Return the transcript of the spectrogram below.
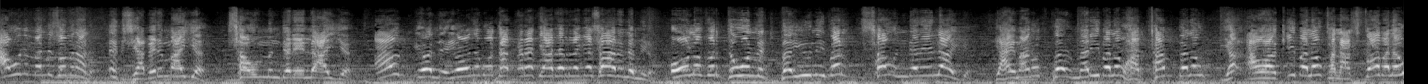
አሁንም መልሶ ምን አለ? እግዚአብሔርም አየ ሰውም እንደሌለ አየ። አሁን የሆነ ቦታ ጥረት ያደረገ ሰው አይደለም የሚለው all over the world በ universe ሰው እንደሌለ አየ። የሃይማኖት መሪ በለው፣ ሀብታም በለው፣ አዋቂ በለው፣ ፈላስፋ በለው፣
